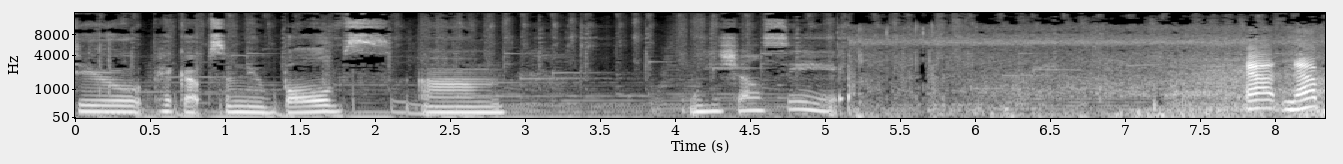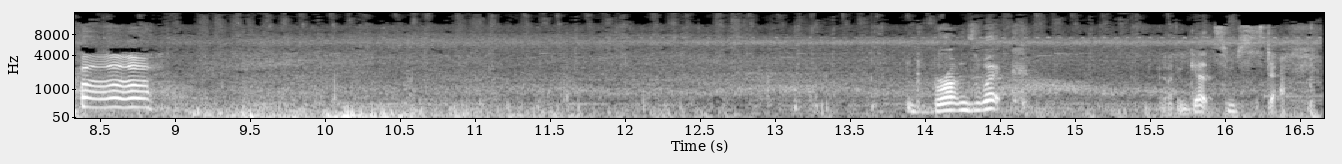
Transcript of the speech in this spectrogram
to pick up some new bulbs. Um, we shall see. At Napa. Brunswick. Gonna get some stuff.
